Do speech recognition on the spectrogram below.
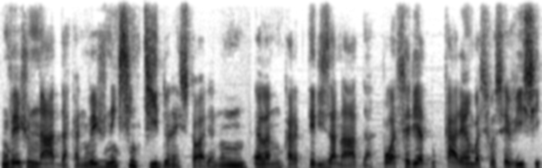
não vejo nada, cara, não vejo nem sentido na história, não, ela não caracteriza nada. Pô, seria do caramba se você visse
